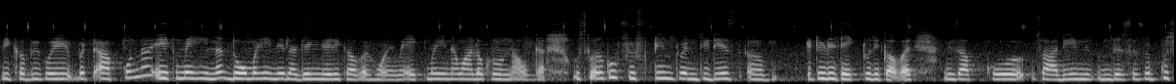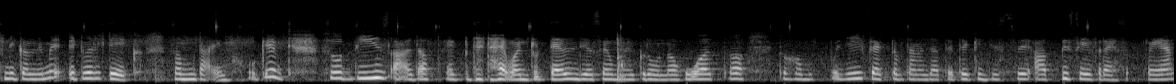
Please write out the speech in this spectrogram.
भी कभी कोई बट आपको ना एक महीना, दो महीने लगेंगे रिकवर होने में। एक महीना मान लो कोरोना हो गया, उसके बाद को fifteen twenty days it will take to recover means आपको सारी अंदर से सब कुछ निकलने में it will take some time okay so these are the fact that I want to tell जैसे हमारे कोरोना हुआ था तो हम आपको यही फैक्ट बताना चाहते थे कि जिससे आप भी सेफ़ रह सकते हैं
